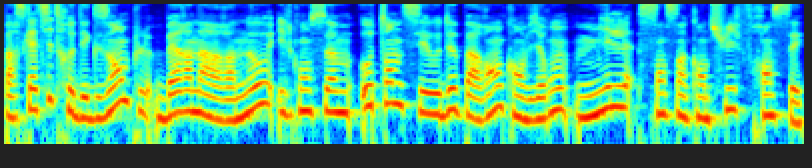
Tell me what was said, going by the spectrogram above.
Parce qu'à titre d'exemple, Bernard Arnault, il consomme autant de CO2 par an qu'environ 1158 Français.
